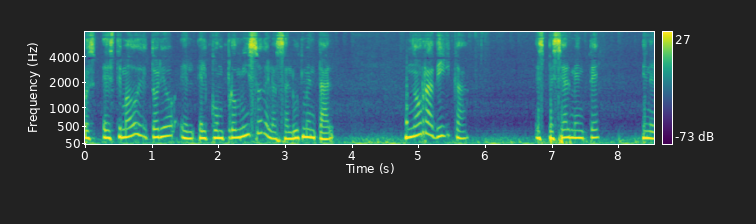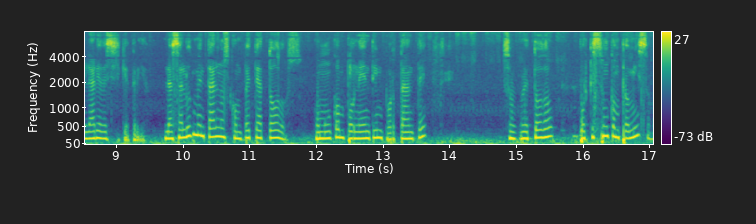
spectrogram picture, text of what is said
pues, estimado auditorio, el, compromiso de la salud mental no radica especialmente en el área de psiquiatría. La salud mental nos compete a todos como un componente importante, sobre todo porque es un compromiso.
